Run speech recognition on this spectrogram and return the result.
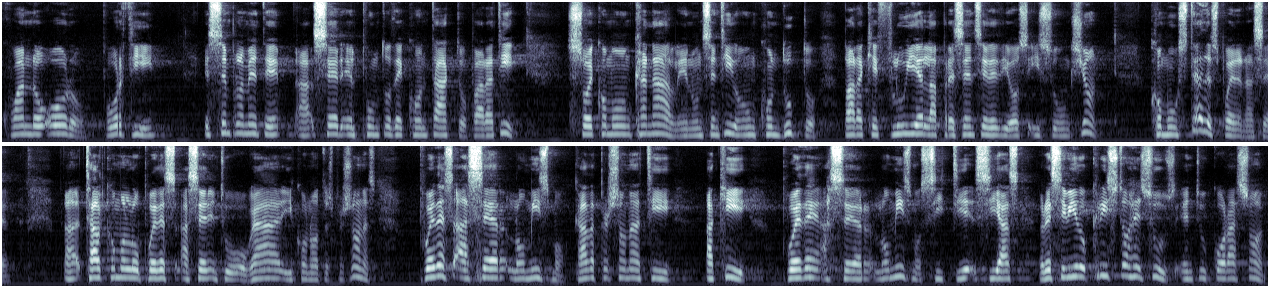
cuando oro por ti es simplemente ah, ser el punto de contacto para ti. Soy como un canal, en un sentido, un conducto para que fluya la presencia de Dios y su unción, como ustedes pueden hacer, ah, tal como lo puedes hacer en tu hogar y con otras personas. Puedes hacer lo mismo. Cada persona aquí, puede hacer lo mismo. Si, si, has recibido Cristo Jesús en tu corazón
